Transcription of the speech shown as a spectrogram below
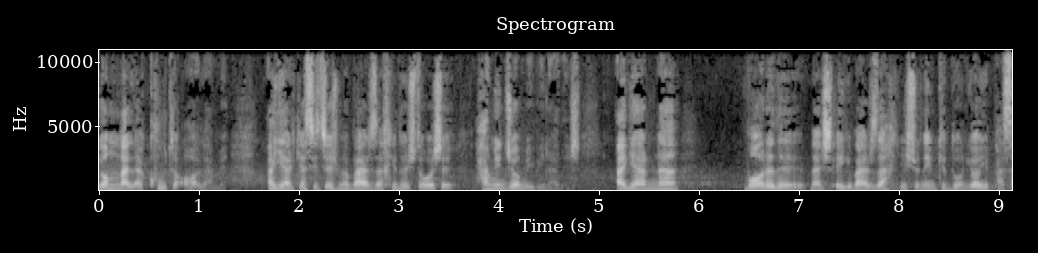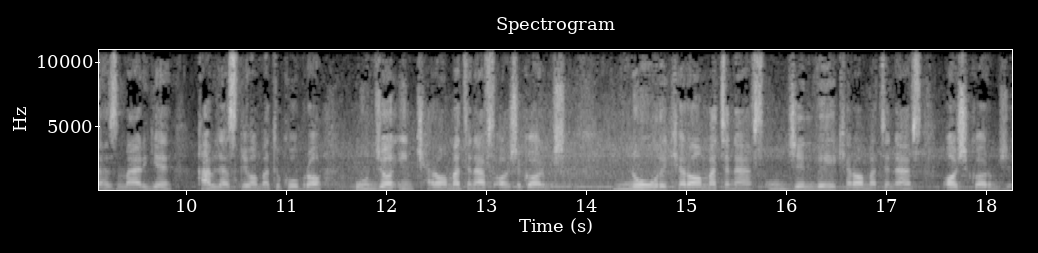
یا ملکوت عالمه. اگر کسی چشم برزخی داشته باشه همینجا میبیندش. اگر نه وارد نشعه برزخ شدیم که دنیای پس از مرگه قبل از قیامت کبرا اونجا این کرامت نفس آشکار میشه. نور کرامت نفس اون جلوه کرامت نفس آشکار میشه.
